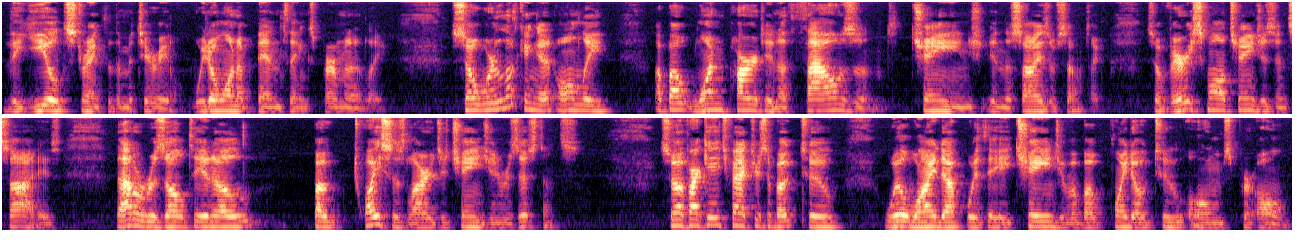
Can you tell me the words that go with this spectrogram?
the yield strength of the material. We don't want to bend things permanently. So we're looking at only about one part in a thousand change in the size of something. So very small changes in size. That'll result in a, about twice as large a change in resistance. So if our gauge factor is about 2, we'll wind up with a change of about 0.02 ohms per ohm.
